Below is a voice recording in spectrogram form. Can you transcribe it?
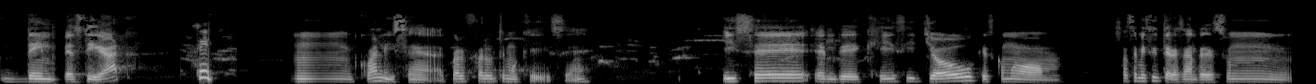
De investigar, Sí, Mm, ¿Cuál hice? ¿Cuál fue el último que hice? Hice el de Casey Joe, que es como, o sea, se me hizo interesante. Es un,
